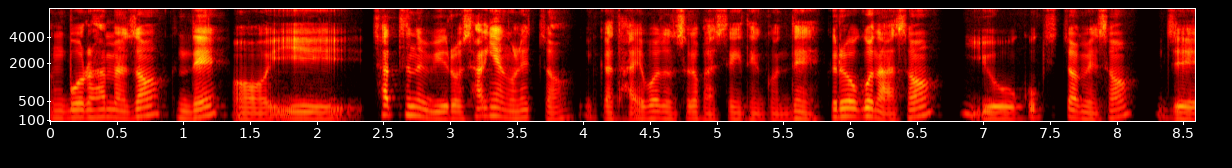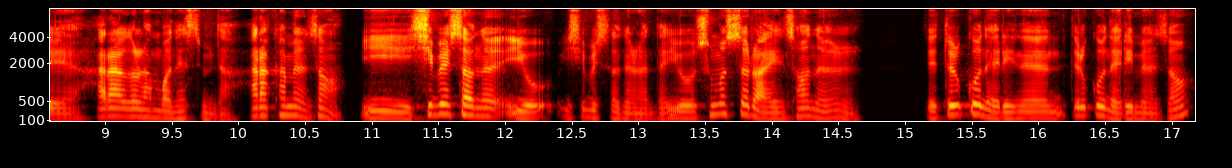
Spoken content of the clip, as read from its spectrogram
횡보를 하면서 근데 어 이 차트는 위로 상향을 했죠. 그러니까 다이버전스가 발생이 된 건데 그러고 나서 요 꼭지점에서 이제 하락을 한번 했습니다. 하락하면서 이 11 선을 요21 선이란다. 요 스무스 라인 선을 이제 뚫고 내리는 뚫고 내리면서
